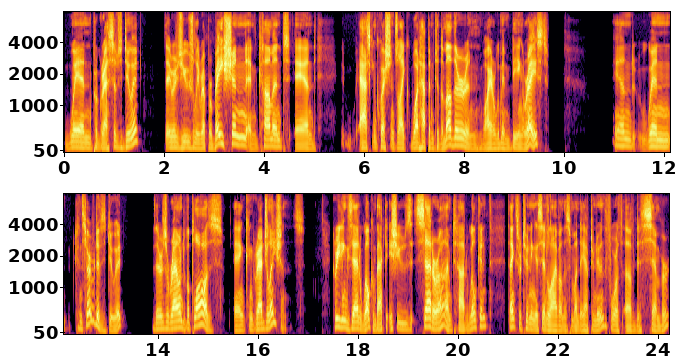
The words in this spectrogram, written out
When progressives do it, there is usually reprobation and comment and asking questions like what happened to the mother and why are women being erased. And when conservatives do it, there's a round of applause and congratulations. Greetings and welcome back to Issues Etc. I'm Todd Wilkin. Thanks for tuning us in live on this Monday afternoon, the 4th of December.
